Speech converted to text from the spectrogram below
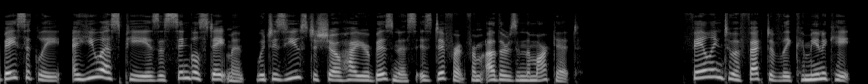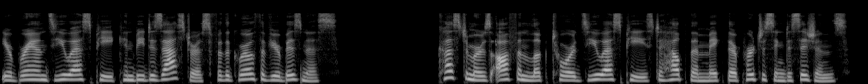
Basically, a USP is a single statement which is used to show how your business is different from others in the market. Failing to effectively communicate your brand's USP can be disastrous for the growth of your business. Customers often look towards USPs to help them make their purchasing decisions.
